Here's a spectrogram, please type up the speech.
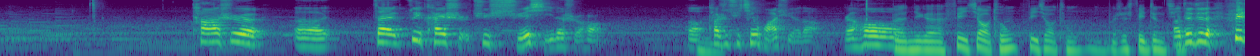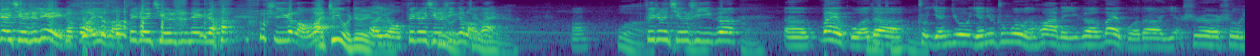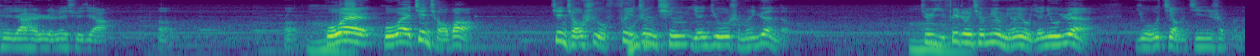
他是呃在最开始去学习的时候，呃，他是去清华学的，然后呃，那个费孝通，费孝通不是费正清。啊，对对对，费正清是另一个，不好意思啊，费正清是那个 是一个老啊，外，真有这个人啊，呃，有费正清是一个老外，啊，哇，费正清是一个呃外国的中研究研究中国文化的一个外国的，也是社会学家还是人类学家，啊啊，国外国外剑桥吧，剑桥是有费正清研究什么院的，就以费正清命名有研究院，有奖金什么的，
